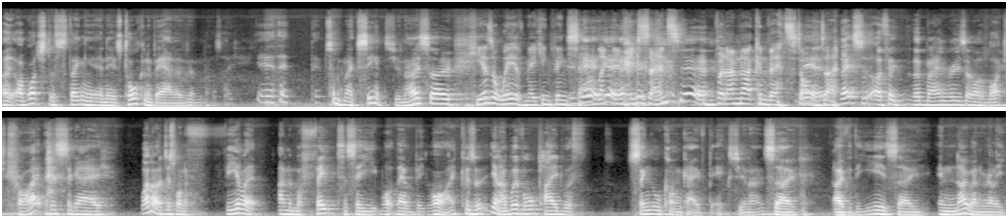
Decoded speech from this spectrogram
I, I watched this thing and he was talking about it, and I was like, yeah, that that sort of makes sense, you know. So He has a way of making things sound Yeah, like yeah. they make sense, Yeah. but I'm not convinced all yeah, the time. that's I think the main reason I'd like to try it, just to go. One, I just want to feel it under my feet to see what that would be like, because uh, you know we've all played with single concave decks, you know, so over the years, so and no one really.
